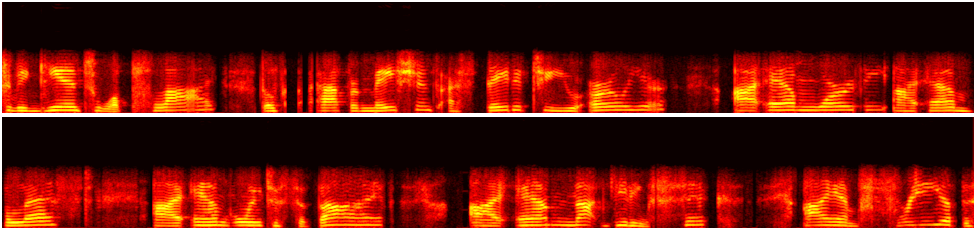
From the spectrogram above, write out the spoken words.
to begin to apply those affirmations I stated to you earlier. I am worthy. I am blessed. I am going to survive. I am not getting sick. I am free of this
